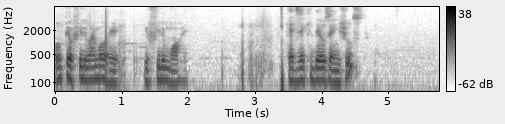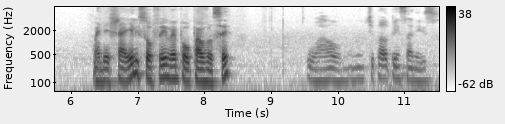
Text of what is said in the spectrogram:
ou teu filho vai morrer. E o filho morre. Quer dizer que Deus é injusto? Vai deixar ele sofrer e vai poupar você? Uau, não tinha para pensar nisso.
